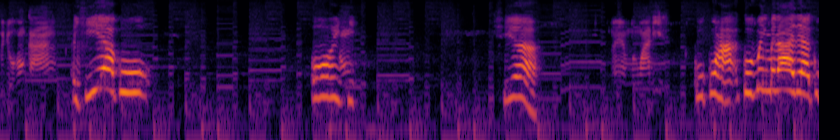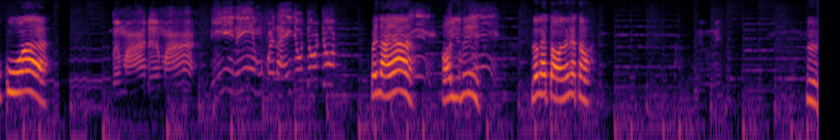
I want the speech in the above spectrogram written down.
กูอยู่ห้องกลางไอ้เหี้ยกู โอ้ยเชี่ยเอ้ยมึงมาดิกูกูหากูวิ่งไม่ได้เนี่ยกูกลัวเดินมาเดินมา นี่นี่มึงไปไหนหยุดหยุดหยุดไปไหนอะนี่อ๋ออยู่นี่แล้วไงต่อแล้วไงต่ออยู่นี่เออ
